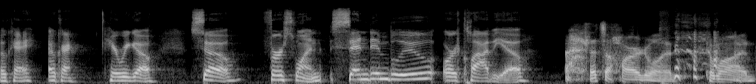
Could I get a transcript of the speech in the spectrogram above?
Okay. Okay. Here we go. So first one: Sendinblue or Klaviyo? That's a hard one. Come on.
